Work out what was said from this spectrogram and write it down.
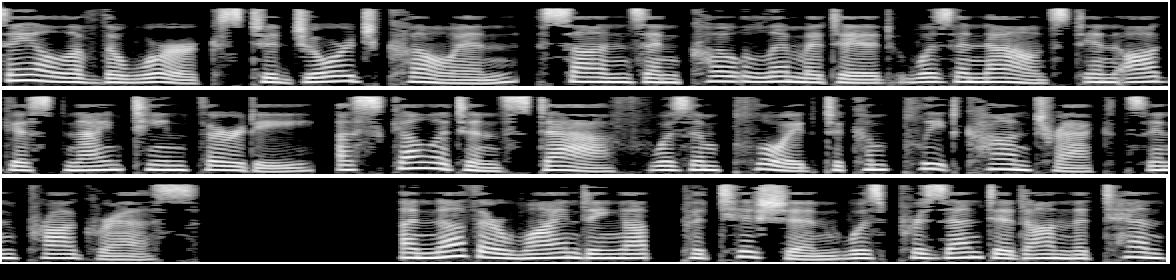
sale of the works to George Cohen, Sons Co. Limited was announced in August 1930. A skeleton staff was employed to complete contracts in progress. Another winding up petition was presented on 10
